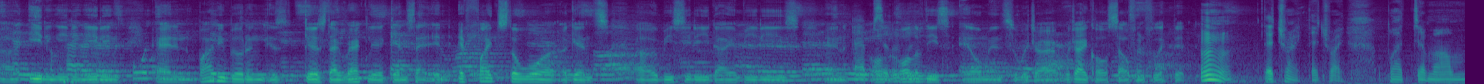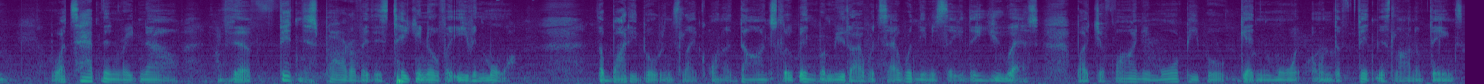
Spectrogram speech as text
uh, eating, eating, eating, 14, and bodybuilding is and goes directly against that. It, it fights the war against uh, obesity, diabetes, and all, all of these ailments, which are which I call self-inflicted. Mm, that's right. That's right. But um, um, what's happening right now, the fitness part of it is taking over even more. The bodybuilding's like on a down slope in Bermuda. I would say I wouldn't even say the U.S. But you're finding more people getting more on the fitness line of things,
